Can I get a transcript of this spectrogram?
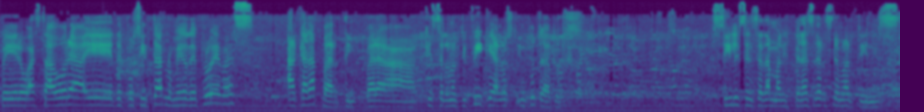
pero hasta ahora depositar los medios de pruebas a cada parte para que se lo notifique a los imputados. Sí, licenciada María Esperanza García Martínez.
